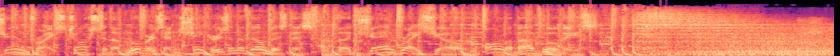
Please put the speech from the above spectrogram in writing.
Jan Price talks to the movers and shakers in the film business. The Jan Price Show, all about movies.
